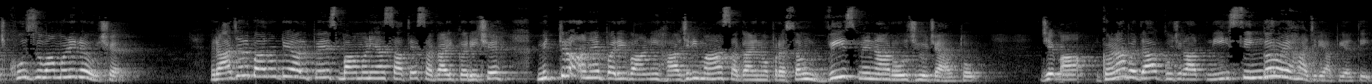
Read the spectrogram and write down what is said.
જ ખુશ જોવા મળી રહ્યું છે. રાજલ બારોટે અલ્પેશ બામણિયા સાથે સગાઈ કરી છે. મિત્ર અને પરિવારની હાજરીમાં સગાઈનો પ્રસંગ વીસ મેના રોજ યોજાયો હતો. જેમાં ઘણા બધા ગુજરાતની સિંગરોએ હાજરી આપી હતી.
